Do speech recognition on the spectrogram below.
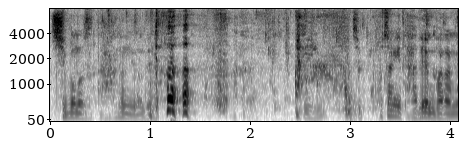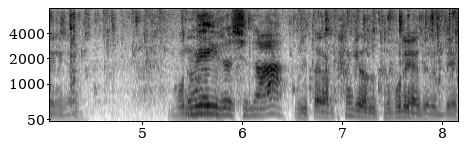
집어넣어서 다 하는 건데. 이 포장이 다 된 바람에 그냥 못왜 넣는. 이러시나? 우리 딸한테 한 개라도 더 보내야 되는데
